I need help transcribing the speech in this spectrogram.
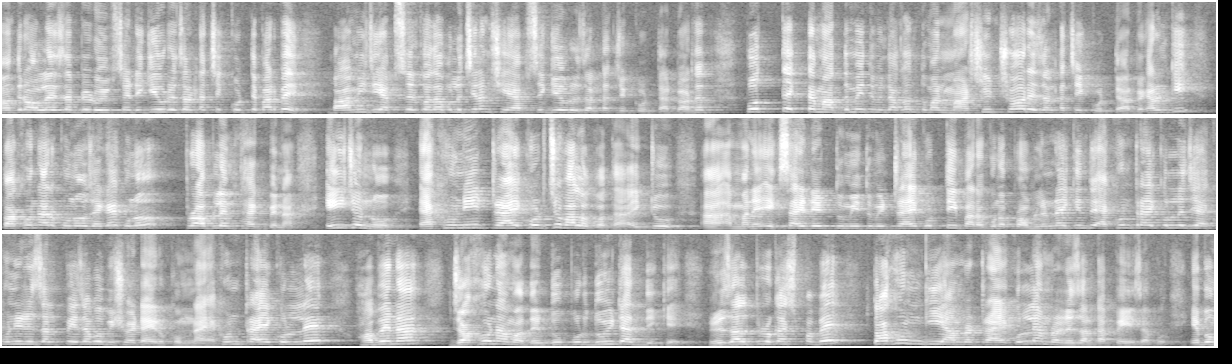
আমাদের অলওয়েজ আপডেট ওয়েবসাইটে গিয়েও রেজাল্টটা চেক করতে পারবে বা আমি যে অ্যাপসের কথা বলেছিলাম, সেই অ্যাপসে গিয়েও রেজাল্টটা চেক করতে পারবে। অর্থাৎ প্রত্যেকটা মাধ্যমে তুমি তখন তোমার মার্কশিট সহ রেজাল্টটা চেক করতে পারবে। কারণ কি? তখন আর কোনো জায়গায় কোনো প্রবলেম থাকবে না। এই জন্য এখনই ট্রাই করছ ভালো কথা। একটু মানে এক্সাইটেড তুমি তুমি ট্রাই করতেই পারো, কোনো প্রবলেম নাই। কিন্তু এখন ট্রাই করলে যে এখনই রেজাল্ট পেয়ে যাব বিষয়টা এরকম না। এখন ট্রাই করলে হবে না। যখন আমাদের দুপুর দুইটার দিকে রেজাল্ট প্রকাশ পাবে, তখন গিয়ে আমরা ট্রাই করলে আমরা রেজাল্টটা পেয়ে যাব। এবং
